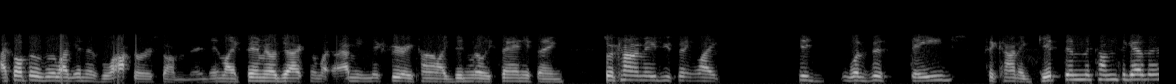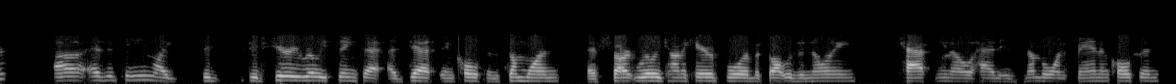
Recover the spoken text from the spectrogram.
I thought those were like in his locker or something. And, and like Samuel Jackson, like I mean Nick Fury, kind of like didn't really say anything, so it kind of made you think like, did was this staged to kind of get them to come together uh, as a team? Like, did did Fury really think that a death in Coulson, someone that Stark really kind of cared for but thought was annoying, Cap, you know, had his number one fan in Coulson,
